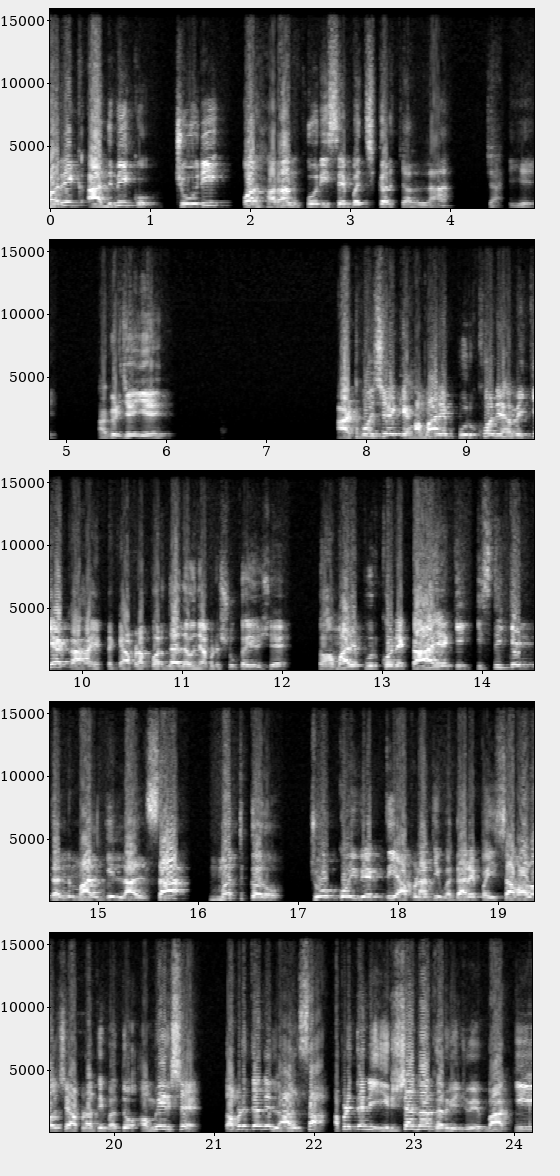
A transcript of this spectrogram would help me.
हर एक आदमी को चोरी और हरामखोरी से बचकर चलना चाहिए આગળ જઈએ આઠમો છે કે हमारे पुरखों ने हमें क्या कहा એટલે કે આપણા પરદાદાઓને આપણે શું કહ્યું છે તો हमारे पुरखों ने कहा है कि किसी के धन माल की लालसा मत करो જો કોઈ વ્યક્તિ આપણાથી વધારે પૈસા વાળો છે આપણાથી વધુ અમીર છે તો આપણે તેની લાલસા આપણે તેની ઈર્ષા ના કરવી જોઈએ બાકી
